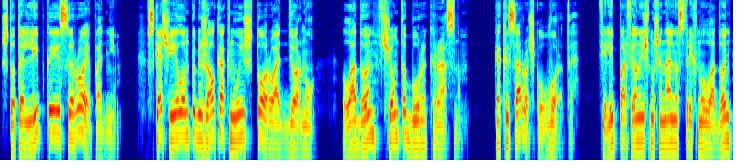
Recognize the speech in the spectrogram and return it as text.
Что-то липкое и сырое под ним. Вскочил он, побежал к окну и штору отдернул. Ладонь в чем-то буро-красном, как и сорочка у ворота. Филипп Парфенович машинально встряхнул ладонь,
